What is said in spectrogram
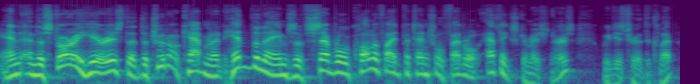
And and the story here is that the Trudeau cabinet hid the names of several qualified potential federal ethics commissioners. We just heard the clip.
